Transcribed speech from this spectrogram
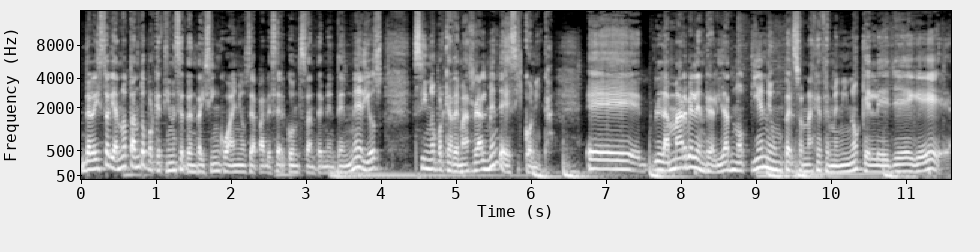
de la historia. No tanto porque tiene 75 años de aparecer constantemente en medios, sino porque además realmente es icónica. Eh, la Marvel en realidad no tiene un personaje femenino que le llegue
